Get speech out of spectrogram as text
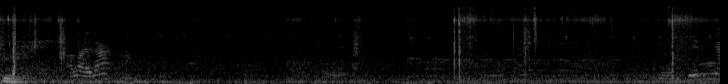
อะไรนะกินง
